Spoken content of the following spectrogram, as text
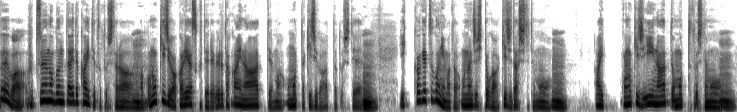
例えば、普通の文体で書いてたとしたら、うん、あこの記事分かりやすくてレベル高いなーって、まあ、思った記事があったとして、うん、1ヶ月後にまた同じ人が記事出してても、うん、あこの記事いいなって思ったとしても、うん、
